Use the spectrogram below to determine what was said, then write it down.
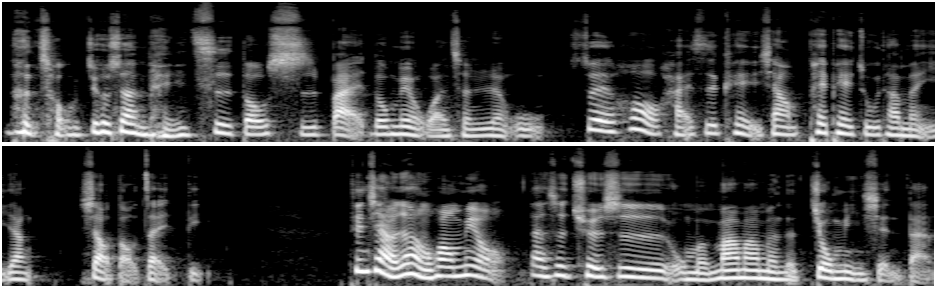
那种就算每一次都失败，都没有完成任务，最后还是可以像佩佩猪他们一样笑倒在地，听起来好像很荒谬，但是却是我们妈妈们的救命仙丹。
